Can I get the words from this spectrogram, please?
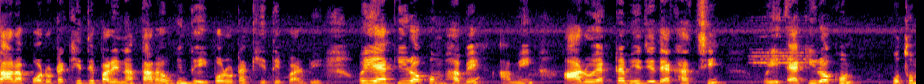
তারা পরোটা খেতে পারে না, তারাও কিন্তু এই পরোটা খেতে পারবে। ওই একই রকমভাবে আমি আরও একটা ভেজে দেখাচ্ছি। ওই একই রকম প্রথম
